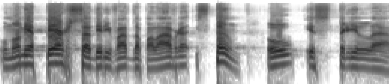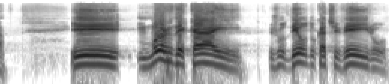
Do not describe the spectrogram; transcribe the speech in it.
O nome é persa, derivado da palavra Stan, ou estrela. E Mordecai, judeu do cativeiro,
